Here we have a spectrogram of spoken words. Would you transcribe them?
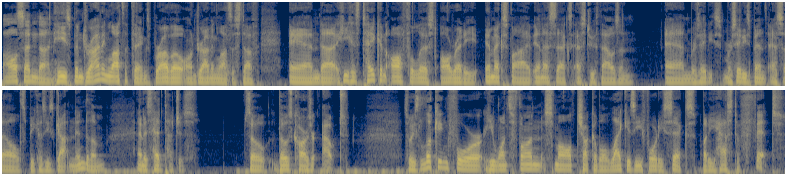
all said and done. He's been driving lots of things. Bravo on driving lots of stuff. And uh, he has taken off the list already MX5, NSX, S2000, and Mercedes Mercedes Benz SLs because he's gotten into them and his head touches. So those cars are out. So he's looking for, he wants fun, small, chuckable like his E46, but he has to fit.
